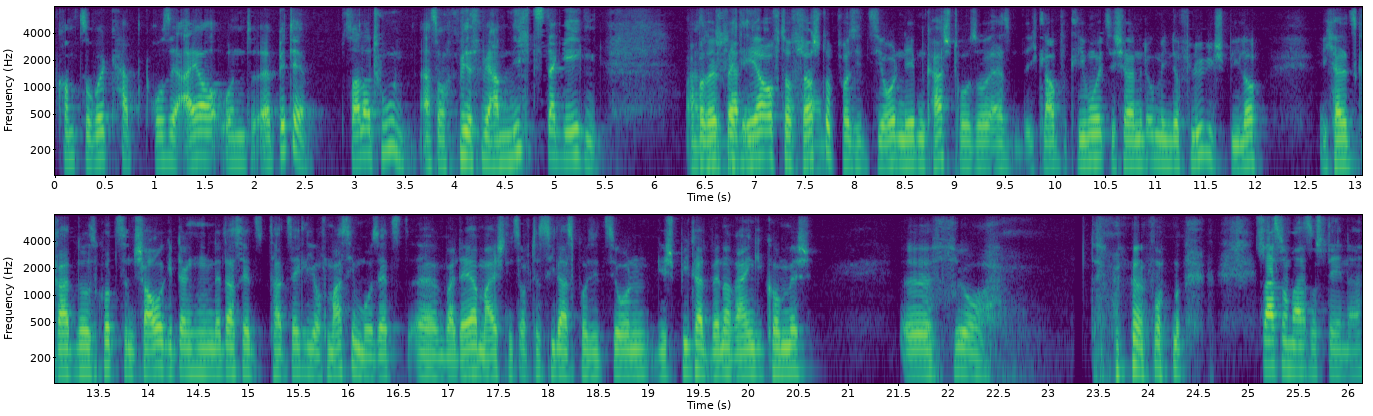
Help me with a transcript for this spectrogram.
kommt zurück, hat große Eier und äh, bitte, soll er tun. Also wir, wir haben nichts dagegen. Aber also, das ist vielleicht eher auf der Förster-Position neben Castro. So, also ich glaube, Klimowitz ist ja nicht unbedingt der Flügelspieler. Ich hatte jetzt gerade nur so kurz den Schauergedanken, nicht, dass er jetzt tatsächlich auf Massimo setzt, äh, weil der ja meistens auf der Silas-Position gespielt hat, wenn er reingekommen ist. Äh, ja, Lassen wir mal so stehen, ne?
